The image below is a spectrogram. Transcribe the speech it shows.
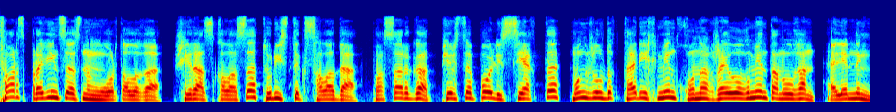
фарс провинциясының орталығы шираз қаласы туристік салада. Пасаргат персеполис сияқты мыңжылдық тарихымен қонақжайлылығымен танылған әлемнің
